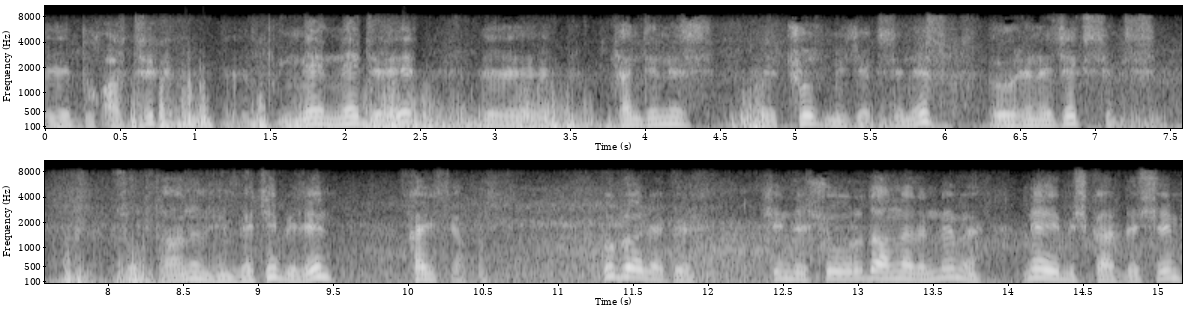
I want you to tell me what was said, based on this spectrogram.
Ee, bu artık e, ne nedir? E, kendiniz e, çözmeyeceksiniz, öğreneceksiniz. Sultanın himmeti bilin, kayıt yapın. Bu böyledir. Şimdi şuuru da anladın değil mi? Neymiş kardeşim?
